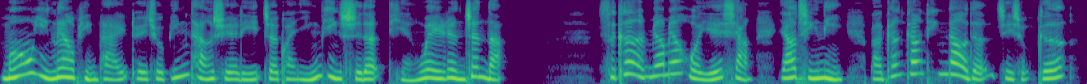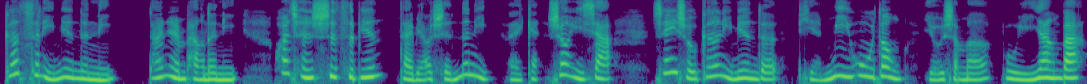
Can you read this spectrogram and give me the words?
某饮料品牌推出冰糖雪梨这款饮品时的甜味认证的。此刻，喵喵我也想邀请你把刚刚听到的这首歌歌词里面的你，单人旁的你，换成四字边代表神的你，来感受一下这一首歌里面的甜蜜互动有什么不一样吧。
